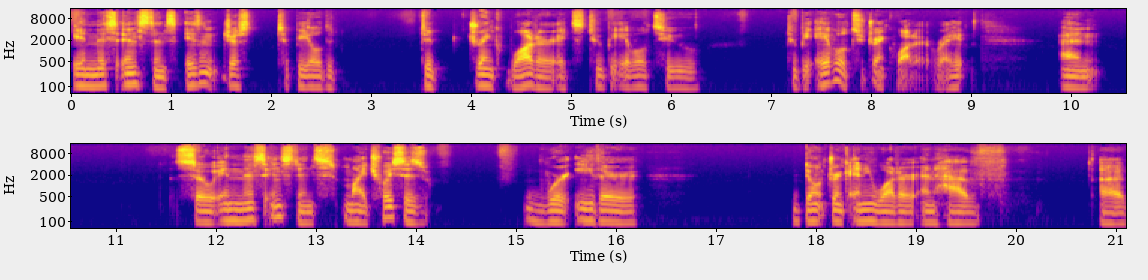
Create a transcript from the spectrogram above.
in this instance isn't just to be able to to drink water, it's to be able to to be able to drink water, right? And so in this instance, my choices were either don't drink any water and have a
